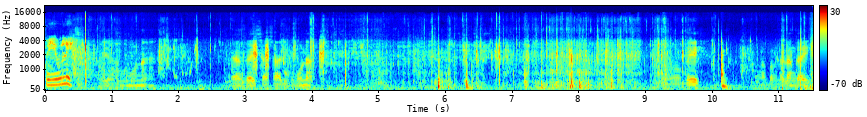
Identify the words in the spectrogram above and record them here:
may huli. Ayan mo muna. ah. Ayan guys, sasalin ko muna. Okay. Pangabang na lang guys.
